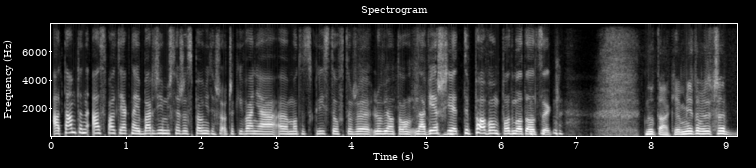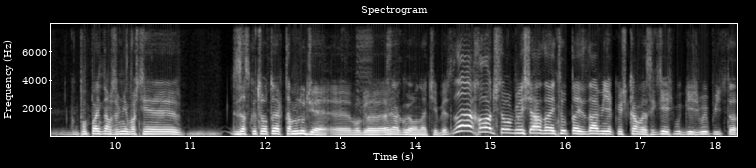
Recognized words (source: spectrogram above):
a tamten asfalt jak najbardziej myślę, że spełni też oczekiwania e, motocyklistów, którzy lubią tą nawierzchnię typową pod motocykl. No tak, ja mnie tam jeszcze, pamiętam, że mnie właśnie zaskoczyło to, jak tam ludzie e, w ogóle reagują na ciebie. A chodź, to w ogóle siadaj tutaj z nami, jakąś kawę sobie chcieliśmy gdzieś wypić, to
